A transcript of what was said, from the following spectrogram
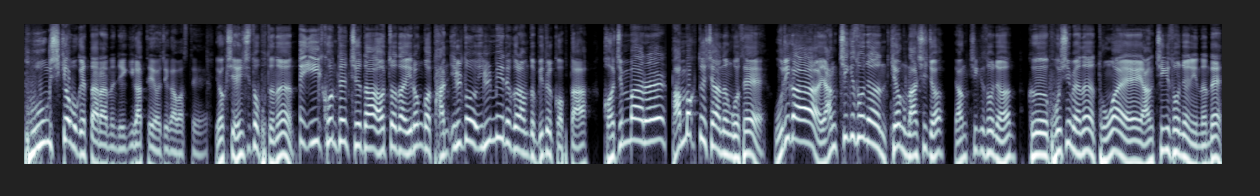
부흥시켜 보겠다라는 얘기 같아요 제가 봤을 때. 역시 NC소프트는 이 콘텐츠다 어쩌다 이런 거 단 1도 1mg도 믿을 거 없다. 거짓말을 밥 먹듯이 하는 곳에 우리가 양치기 소년 기억나시죠? 양치기 소년. 그 보시면은 동화에 양치기 소년이 있는데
